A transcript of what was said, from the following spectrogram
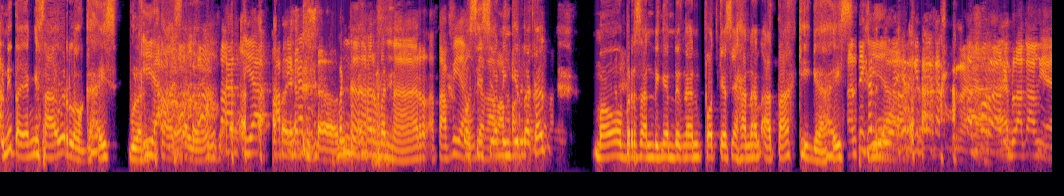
ini tayangnya sahur loh guys bulan Iya, puasa loh kan iya, tapi kan bener bener, tapi ya positioning kita kan mau bersandingan dengan podcastnya Hanan Ataki guys Nanti kan Iya. akhir kita akan moral di belakangnya.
